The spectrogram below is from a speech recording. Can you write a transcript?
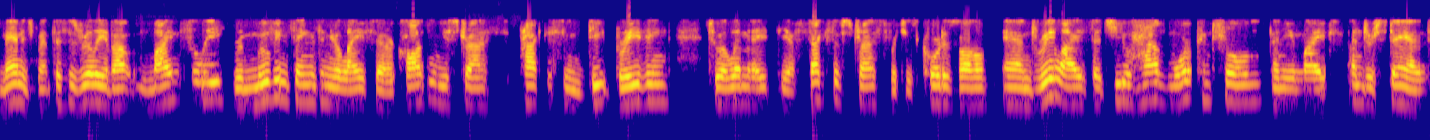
management. This is really about mindfully removing things in your life that are causing you stress, practicing deep breathing to eliminate the effects of stress, which is cortisol, and realize that you have more control than you might understand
